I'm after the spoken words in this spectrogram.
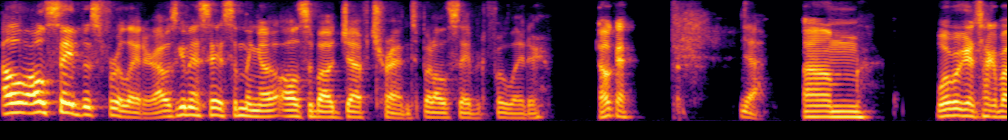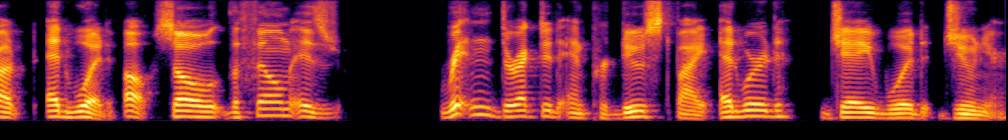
I'll I'll save this for later. I was gonna say something else about Jeff Trent, but I'll save it for later. Okay. Yeah. Um, what we're gonna talk about Ed Wood. Oh, so the film is written, directed, and produced by Edward J. Wood Jr.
